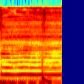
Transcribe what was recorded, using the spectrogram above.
baby.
